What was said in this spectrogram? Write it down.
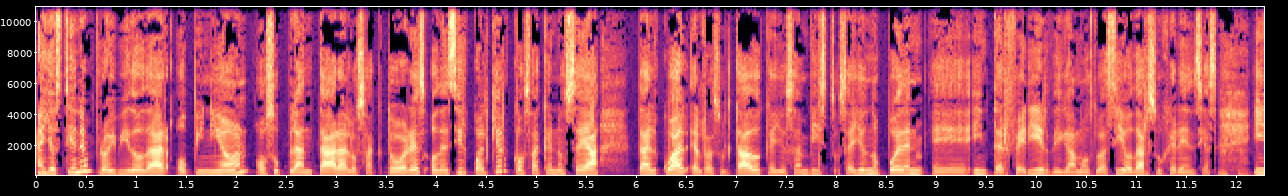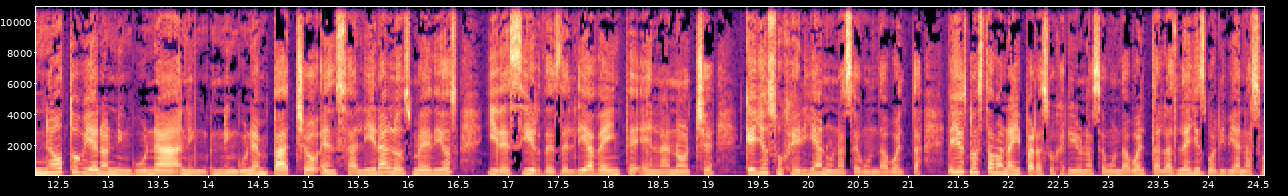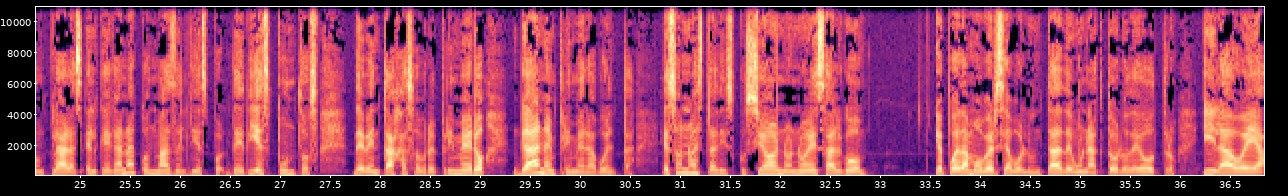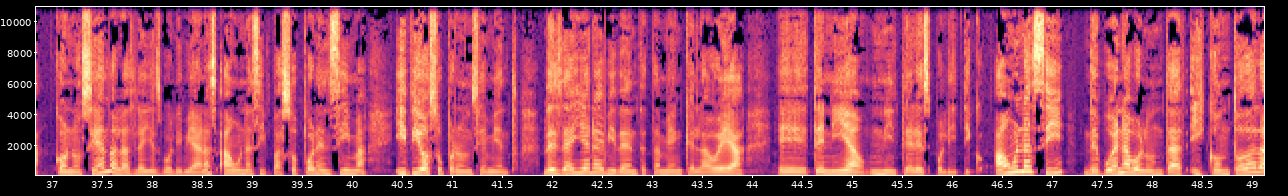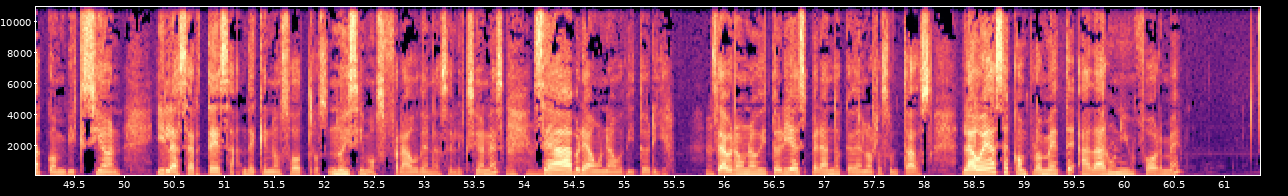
ellos tienen prohibido dar opinión o suplantar a los actores o decir cualquier cosa que no sea tal cual el resultado que ellos han visto. O sea, ellos no pueden eh, interferir, digámoslo así, o dar sugerencias. Y no tuvieron ninguna, ningún empacho en salir a los medios y decir desde el día 20 en la noche que ellos sugerían una segunda vuelta. Ellos no estaban ahí para sugerir una segunda vuelta. Las leyes bolivianas son claras. El que gana con más del 10 de 10 puntos de ventaja sobre el primero, gana en primera vuelta. Eso no está discusión o no es algo que pueda moverse a voluntad de un actor o de otro. Y la OEA, conociendo las leyes bolivianas, aún así pasó por encima y dio su pronunciamiento. Desde ahí era evidente también que la OEA eh, tenía un interés político. Aún así, de buena voluntad y con toda la convicción y la certeza de que nosotros no hicimos fraude en las elecciones, se abre a una auditoría. Se abre una auditoría esperando que den los resultados. La OEA se compromete a dar un informe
